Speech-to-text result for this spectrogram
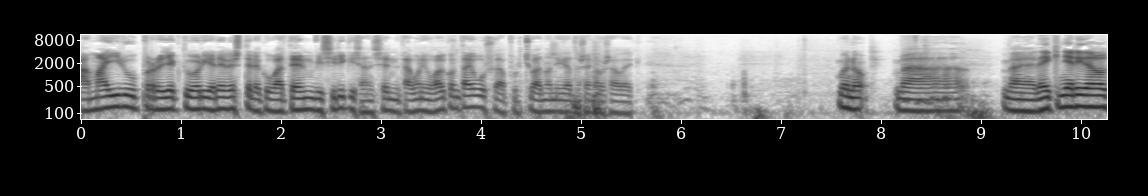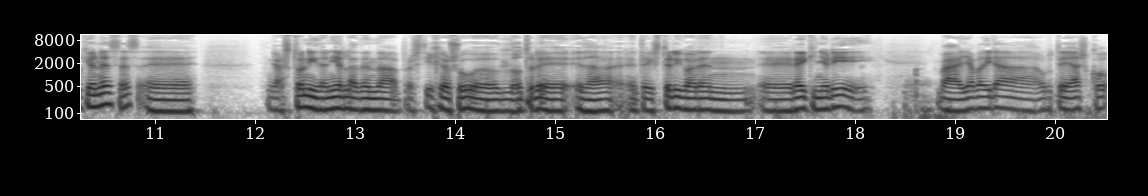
amairu proiektu hori ere beste leku baten bizirik izan zen. Eta bueno, igual konta eguzu apurtxu bat nondik datozen gauza hauek. Bueno, ba, ba eraikinari dagokionez, ez? E, Gastoni Daniela den da prestigiosu e, dotore eta, eta historikoaren e, eraikin hori ba, ja badira urte asko,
